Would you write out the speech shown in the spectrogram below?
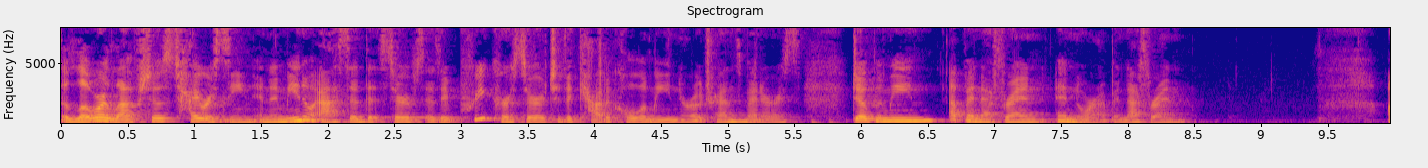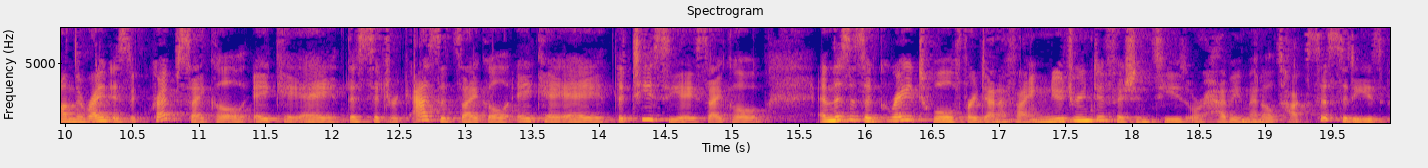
The lower left shows tyrosine, an amino acid that serves as a precursor to the catecholamine neurotransmitters, dopamine, epinephrine, and norepinephrine. On the right is the Krebs cycle, aka the citric acid cycle, aka the TCA cycle, and this is a great tool for identifying nutrient deficiencies or heavy metal toxicities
